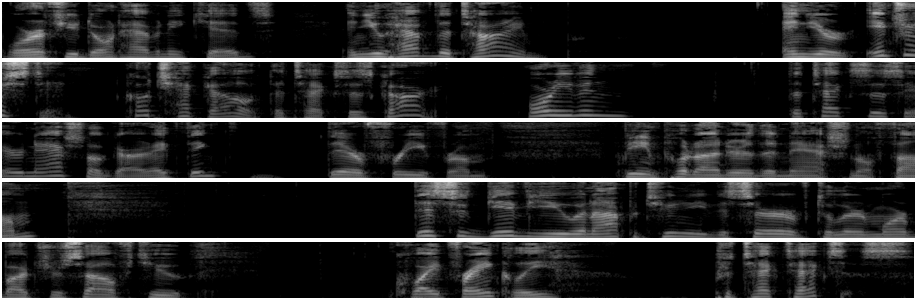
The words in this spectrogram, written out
or if you don't have any kids and you have the time and you're interested, go check out the Texas Guard or even the Texas Air National Guard. I think they're free from being put under the national thumb. This would give you an opportunity to serve, to learn more about yourself, to, quite frankly, protect Texas.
